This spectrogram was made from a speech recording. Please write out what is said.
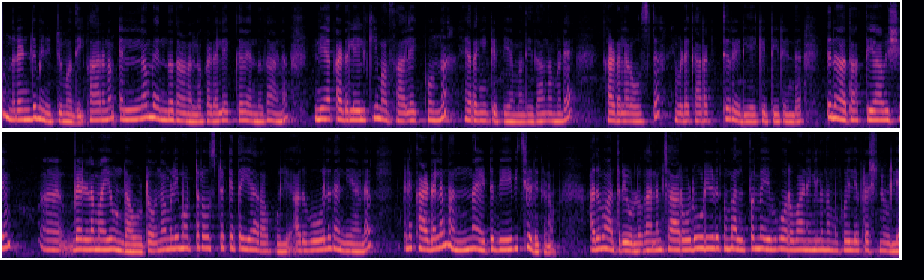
ഒന്ന് രണ്ട് മിനിറ്റ് മതി. കാരണം എല്ലാം വെന്തതാണല്ലോ. കടലയൊക്കെ വെന്തതാണ്. ഇനി ആ കടലയിലേക്ക് ഈ മസാലയൊക്കെ ഒന്ന് ഇറങ്ങി കിട്ടിയാൽ മതി. ഇതാ നമ്മുടെ കടല റോസ്റ്റ് ഇവിടെ കറക്റ്റ് റെഡിയായി കിട്ടിയിട്ടുണ്ട്. ഇതിനകത്ത് അത്യാവശ്യം വെള്ളമയം ഉണ്ടാവും കേട്ടോ. നമ്മൾ ഈ മുട്ട റോസ്റ്റൊക്കെ തയ്യാറാക്കൂലേ? അതുപോലെ തന്നെയാണ് പിന്നെ കടല നന്നായിട്ട് വേവിച്ചെടുക്കണം. അത് മാത്രമേ ഉള്ളൂ. കാരണം ചാറോട് കൂടി എടുക്കുമ്പോൾ അല്പം വേവ് കുറവാണെങ്കിലും നമുക്ക് വലിയ പ്രശ്നമില്ല.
